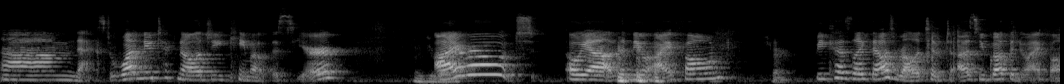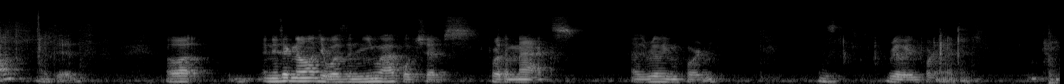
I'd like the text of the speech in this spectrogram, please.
Um, next, what new technology came out this year? I wrote Oh yeah, the new iPhone. Sure. Because like that was relative to us. You got the new iPhone. I did. Well, a new technology was the new Apple chips for the Macs. That was really important. It's really important, I think. Okay.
